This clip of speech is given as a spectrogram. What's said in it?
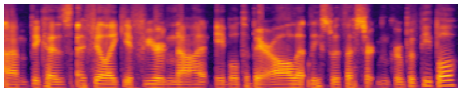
um, because I feel like if you're not able to bear all, at least with a certain group of people,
